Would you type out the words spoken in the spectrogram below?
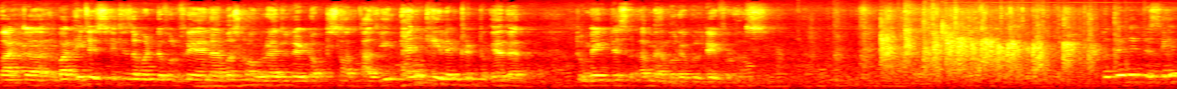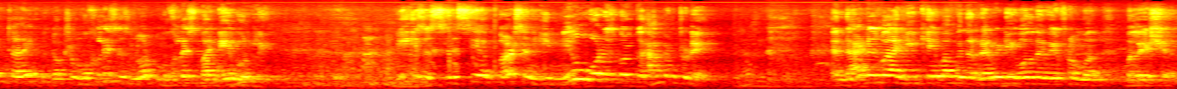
but uh, but it is it is a wonderful fair and I must congratulate Dr. Saad Qazi and K Electric together to make this a memorable day for us. But then at the same time, Dr. Mukhlis is not Mukhlis by name only. He is a sincere person. He knew what is going to happen today. And that is why he came up with a remedy all the way from uh, Malaysia.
